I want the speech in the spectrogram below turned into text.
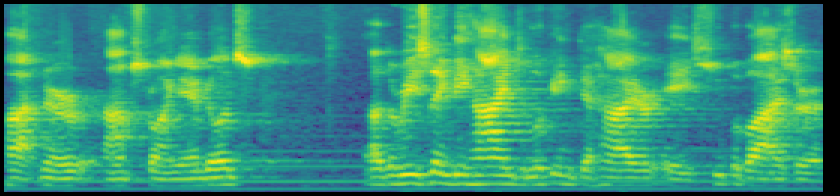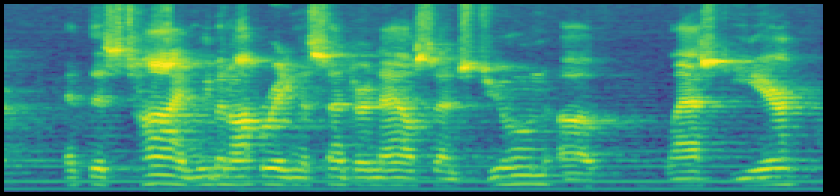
partner, Armstrong Ambulance. Uh, The reasoning behind looking to hire a supervisor at this time, we've been operating the center now since June of last year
